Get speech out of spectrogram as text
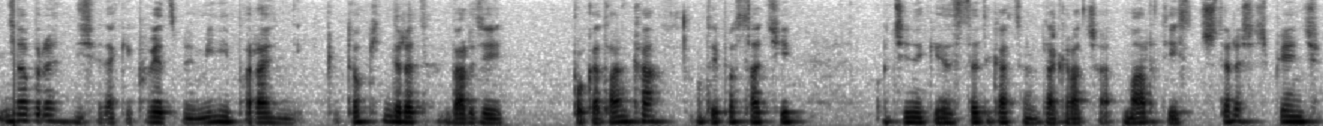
Dzień dobry, dzisiaj taki powiedzmy mini poradnik do Kindred, bardziej pogadanka o tej postaci. Odcinek jest z dedykacją dla gracza Martis 465.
